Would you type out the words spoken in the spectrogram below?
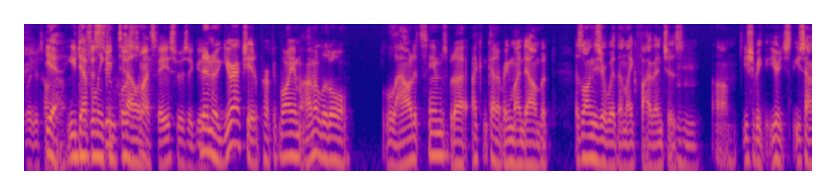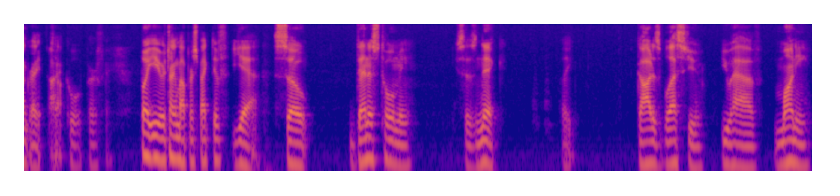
what you're talking yeah, about. you definitely can close tell. to my face, or is it good? No, no, you're actually at a perfect volume. I'm a little loud, it seems, but I, I can kind of bring mine down. But as long as you're within like five inches, Mhm. um, you should be. You're, you sound great. So. right, cool, perfect. But you were talking about perspective. Yeah. So Dennis told me, he says, Nick, like, God has blessed you. You have money,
